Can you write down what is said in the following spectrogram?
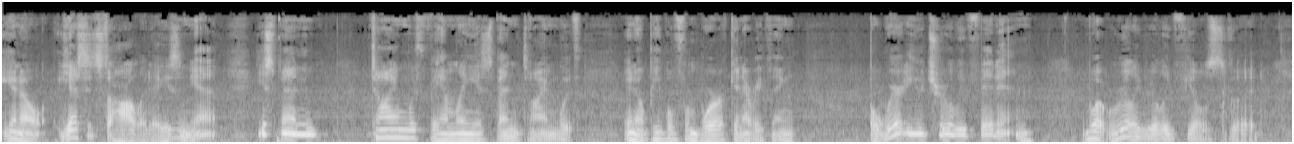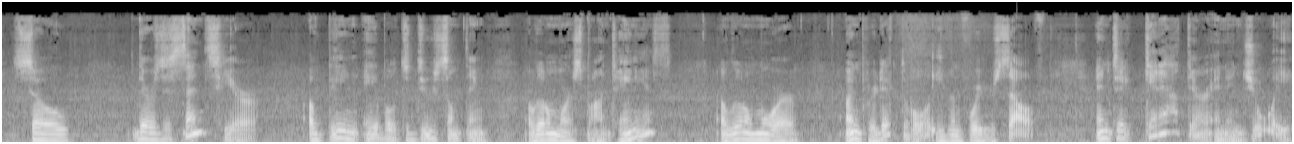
you know yes it's the holidays and yeah you spend time with family you spend time with you know people from work and everything. But where do you truly fit in? What really really feels good? So there's a sense here of being able to do something a little more spontaneous a little more unpredictable even for yourself. And to get out there and enjoy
